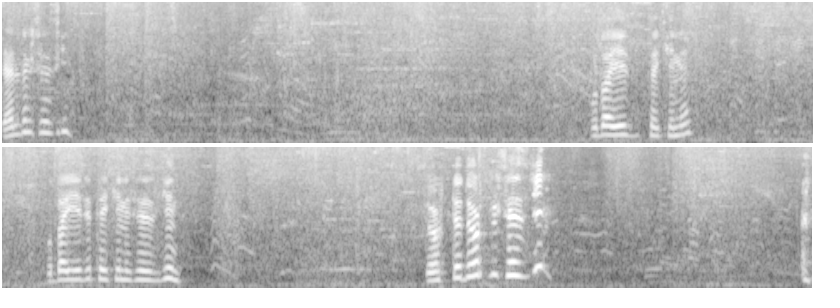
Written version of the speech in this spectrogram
Geldim Sezgin. Bu da yedi tekini. Bu da yedi tekini Sezgin. Dörtte dört mü Sezgin?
